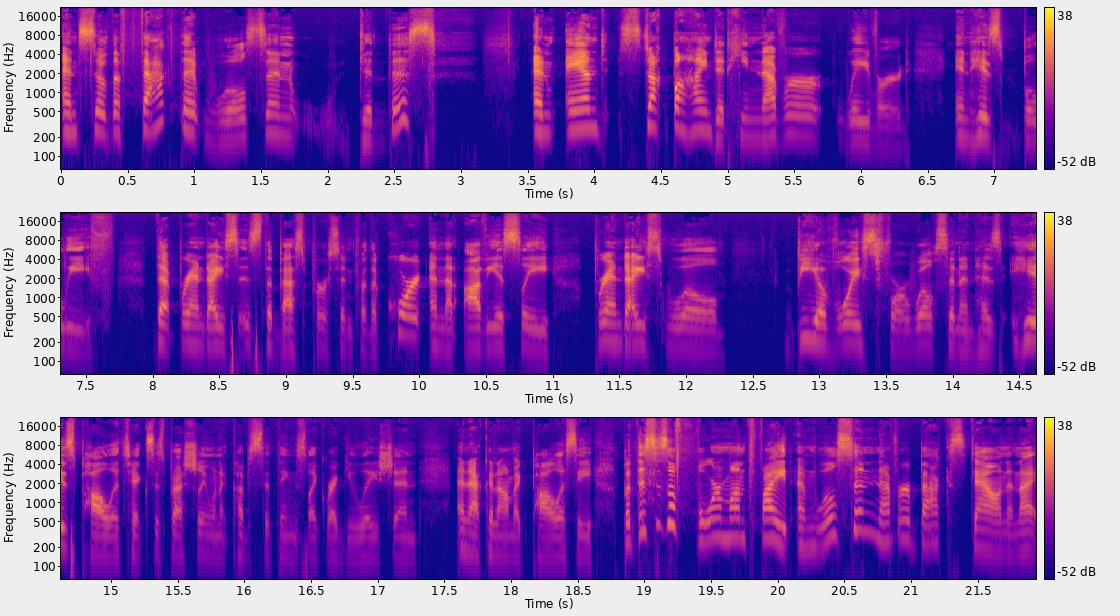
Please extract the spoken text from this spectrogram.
And so the fact that Wilson did this and and stuck behind it, he never wavered in his belief that Brandeis is the best person for the court and that obviously Brandeis will be a voice for Wilson and his his politics, especially when it comes to things like regulation and economic policy. But this is a four month fight, and Wilson never backs down, and I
